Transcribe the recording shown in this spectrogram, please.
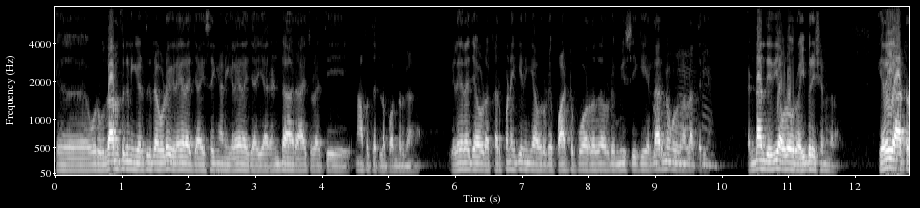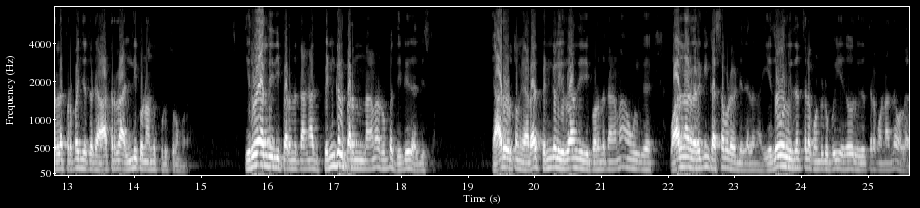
அஹ் ஒரு உதாரணத்துக்கு நீங்கள் எடுத்துக்கிட்டால் கூட இளையராஜா இசைஞானி இளையராஜா ஐயா ரெண்டு ஆறு ஆயிரத்தி தொள்ளாயிரத்தி நாற்பத்தெட்டில் பிறந்திருக்காங்க. இளையராஜாவோட கற்பனைக்கு நீங்கள் அவருடைய பாட்டு போடுறது அவருடைய மியூசிக்கு எல்லாருமே உங்களுக்கு நல்லா தெரியும். ரெண்டாம் தேதி அவ்வளோ ஒரு வைப்ரேஷனுங்கிறேன் இறை ஆற்றலை பிரபஞ்சத்தோடைய ஆற்றலை அள்ளி கொண்டாந்து கொடுத்துருங்கிறேன் இருபதாம் தேதி பிறந்துட்டாங்க அது பெண்கள் பிறந்தாங்கன்னா ரொம்ப திடீர் அதிர்ஷ்டம். யார் ஒருத்தவங்க யாராவது பெண்கள் இருபதாம் தேதி பிறந்துட்டாங்கன்னா அவங்களுக்கு வாழ்நாள் வரைக்கும் கஷ்டப்பட வேண்டியது இல்லைங்க. ஏதோ ஒரு விதத்தில் கொண்டுட்டு போய் ஏதோ ஒரு விதத்தில் கொண்டாந்து அவங்கள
